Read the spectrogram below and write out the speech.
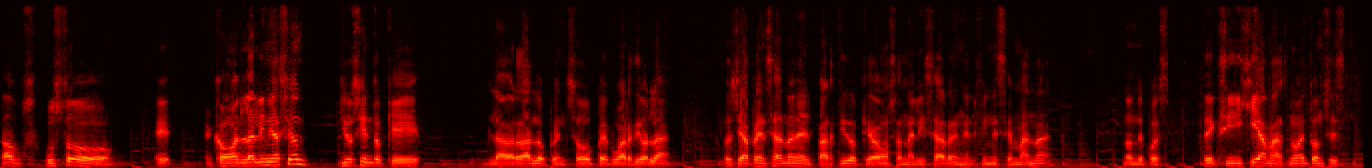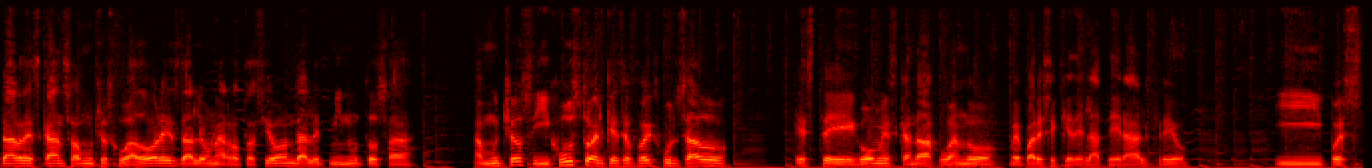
No, pues justo eh, como la alineación, yo siento que la verdad lo pensó Pep Guardiola, pues ya pensando en el partido que vamos a analizar en el fin de semana, donde pues te exigía más, ¿no? Entonces dar descanso a muchos jugadores, darle una rotación, darle minutos a, a muchos y justo el que se fue expulsado este Gómez que andaba jugando, me parece que de lateral, creo. Y pues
